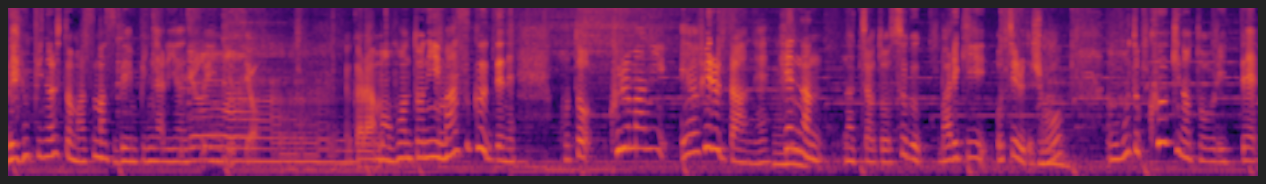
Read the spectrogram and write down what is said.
便秘の人ますます便秘になりやすいんですよ。だからもう本当にマスクってねほと車にエアフィルターね、うん、変ななっちゃうとすぐ馬力落ちるでしょ、うん、もう本当空気の通りって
